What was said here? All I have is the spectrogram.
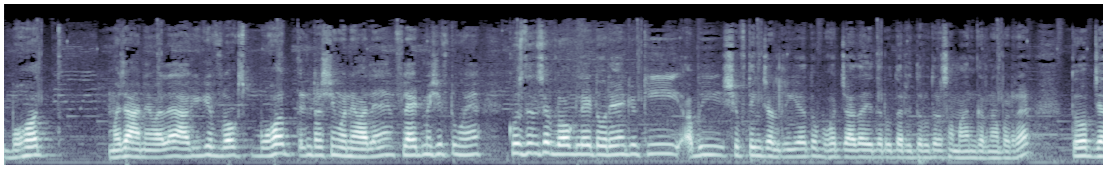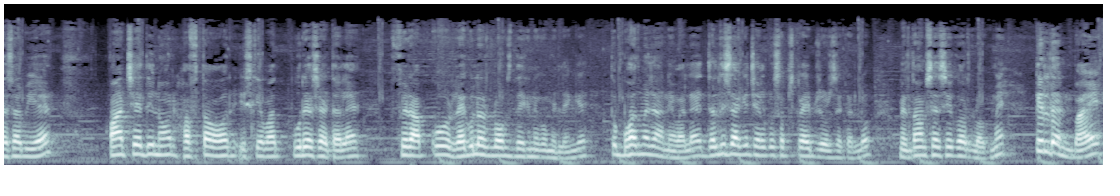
बहुत मज़ा आने वाला है। आगे के व्लॉग्स बहुत इंटरेस्टिंग होने वाले हैं। फ्लैट में शिफ्ट हुए हैं। कुछ दिन से व्लॉग लेट हो रहे हैं क्योंकि अभी शिफ्टिंग चल रही है तो बहुत ज़्यादा इधर उधर इधर उधर सामान करना पड़ रहा है। तो अब जैसा भी है पाँच छः दिन और, हफ़्ता और, इसके बाद पूरे सेटल है। फिर आपको रेगुलर व्लॉग्स देखने को मिलेंगे। तो बहुत मज़ा आने वाला है। जल्दी से आगे चैनल को सब्सक्राइब ज़रूर से कर लो। मिलता हूँ आपसे ऐसे एक और व्लॉग में। टिल देन बाय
